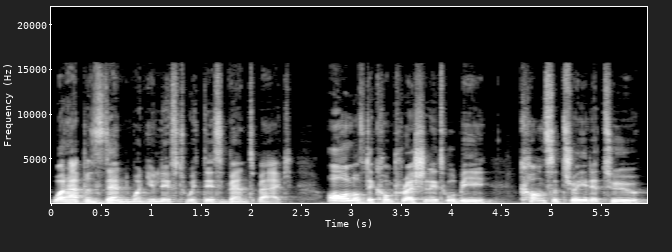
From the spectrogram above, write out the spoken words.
what happens then when you lift with this bent back? All of the compression, it will be concentrated to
